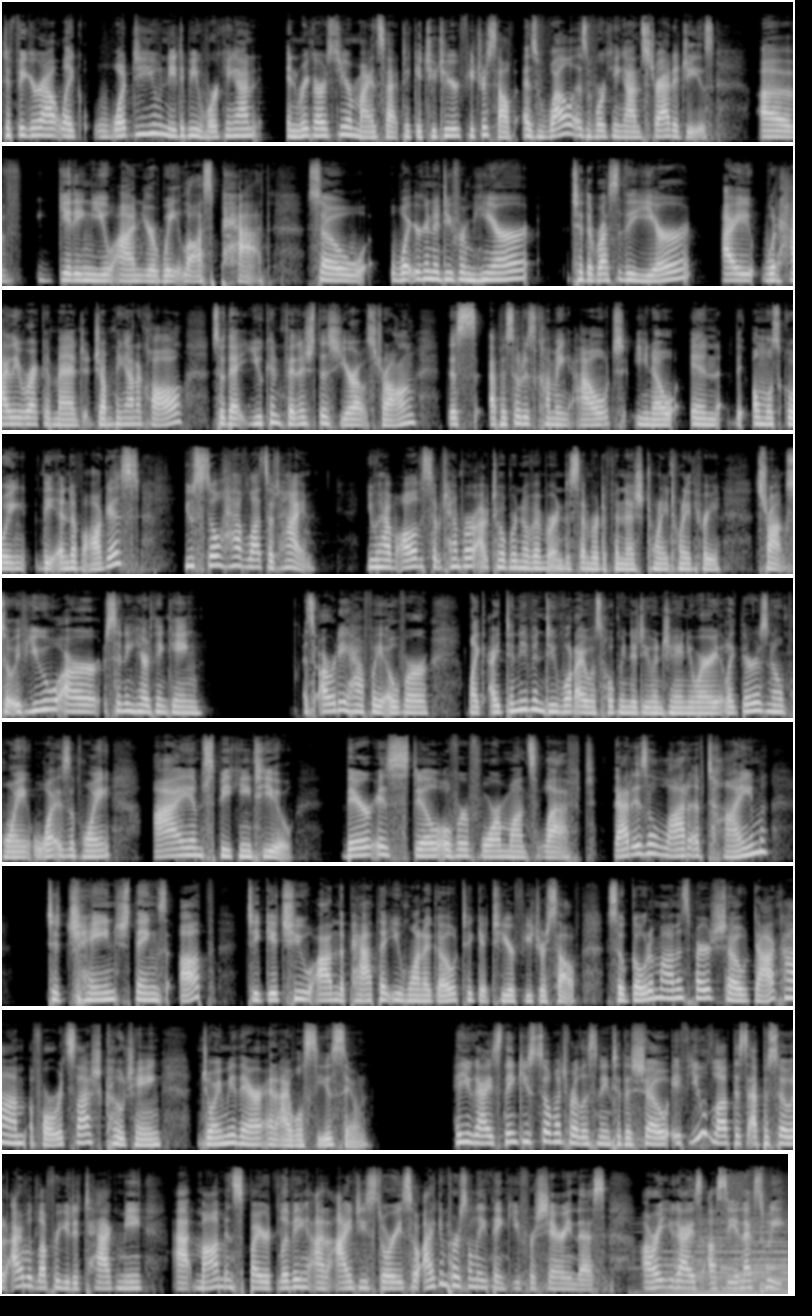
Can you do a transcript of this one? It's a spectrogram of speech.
to figure out like what do you need to be working on in regards to your mindset to get you to your future self, as well as working on strategies of getting you on your weight loss path. So, what you're going to do from here to the rest of the year I would highly recommend jumping on a call so that you can finish this year out strong. This episode is coming out, you know, in the, almost going the end of August. You still have lots of time. You have all of September, October, November, and December to finish 2023 strong. So if you are sitting here thinking, It's already halfway over. Like, I didn't even do what I was hoping to do in January. Like, there is no point. What is the point? I am speaking to you. There is still over four months left. That is a lot of time to change things up to get you on the path that you want to go to get to your future self. So go to mominspiredshow.com forward slash coaching. Join me there and I will see you soon. Hey, you guys, thank you so much for listening to the show. If you love this episode, I would love for you to tag me at Mom Inspired Living on IG Stories so I can personally thank you for sharing this. All right, you guys, I'll see you next week.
